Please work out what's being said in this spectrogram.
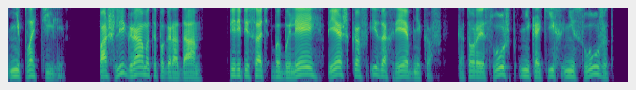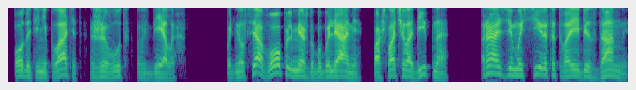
не платили. Пошли грамоты по городам, переписать бобылей, пешков и захребников, которые служб никаких не служат, подати не платят, живут в белых. Поднялся вопль между бобылями, пошла челобитная. «Разве мы, сироты твои, безданны?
